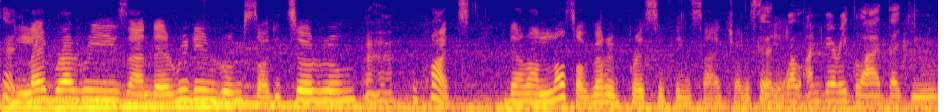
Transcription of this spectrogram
Good. libraries and the reading rooms, auditorium. Mhm. In fact, there are lots of very impressive things I actually see Good. Well, I'm very glad that you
